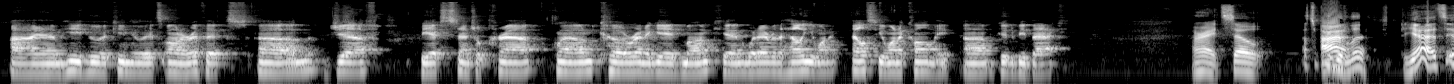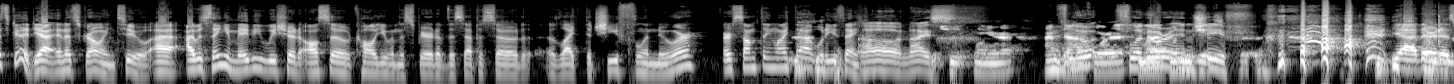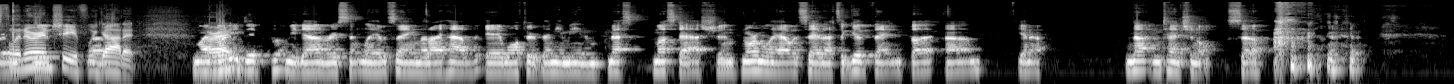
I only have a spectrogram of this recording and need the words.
I am he who accumulates honorifics. Um, Jeff, the existential cra- clown, co-renegade monk, and whatever the hell you want else you want to call me. Uh, good to be back. All right, so That's a pretty Uh, good list. yeah, it's it's good. Yeah, and it's growing too. Uh, I was thinking maybe we should also call you in the spirit of this episode, uh, like the Chief Flaneur or something like that. What do you think? Oh, nice. Chief Flaneur. I'm down Flaneur- for it. Flaneur in chief. yeah, there it is, Flaneur in Chief. We got it. My All buddy right. did put me down recently of saying that I have a Walter Benjamin mes- mustache, and normally I would say that's a good thing, but um, you know, not intentional. So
